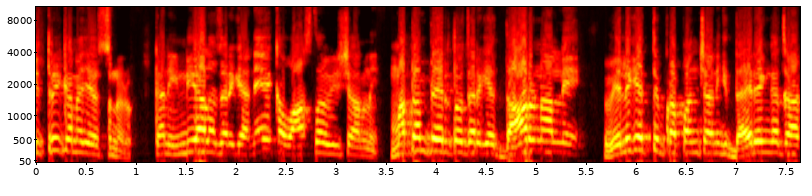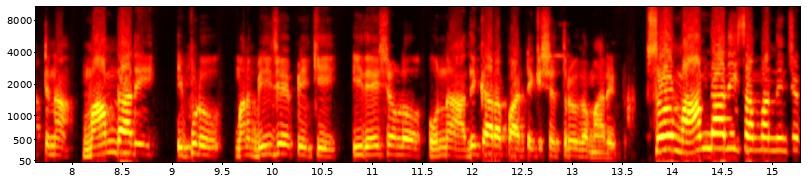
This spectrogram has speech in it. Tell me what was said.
చిత్రీకరణ చేస్తున్నారు. కానీ ఇండియాలో జరిగే అనేక వాస్తవ విషయాల్ని మతం పేరుతో జరిగే దారుణాల్ని వెలుగెత్తి ప్రపంచానికి ధైర్యంగా చాటిన మామ్దాని ఇప్పుడు మన బీజేపీకి ఈ దేశంలో ఉన్న అధికార పార్టీకి శత్రువుగా మారిండు. సో మామ్దానికి సంబంధించిన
